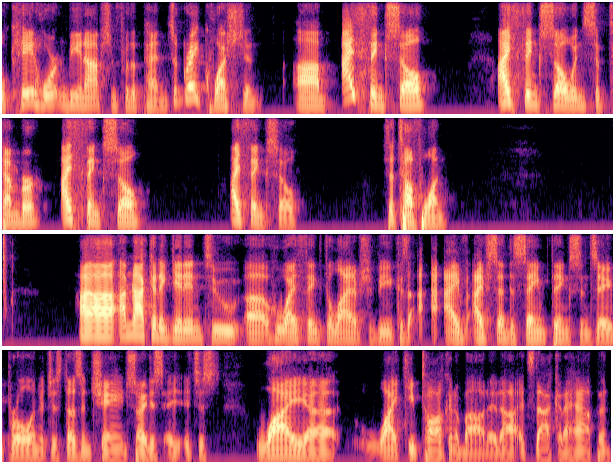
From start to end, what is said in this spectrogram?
will Cade Horton be an option for the pen? It's a great question. Um, I think so. I think so in September. I think so. I think so. It's a tough one. I'm not going to get into uh, who I think the lineup should be because I've I've said the same thing since April and it just doesn't change. So I just it's just why uh, why keep talking about it? Uh, it's not going to happen.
